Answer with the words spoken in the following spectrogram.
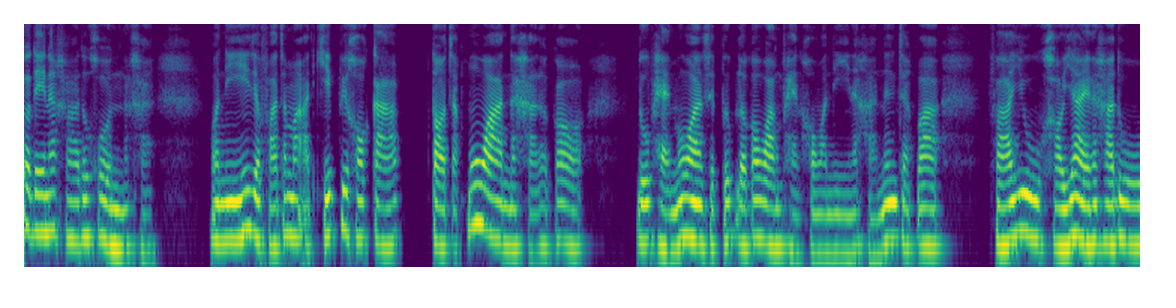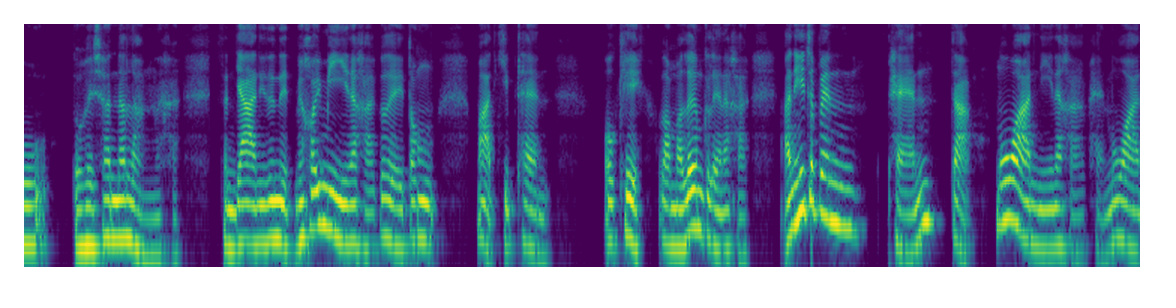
สวัสดีนะคะทุกคนนะคะ วันนี้เดี๋ยวฟ้าจะมาอัดคลิปวิเคราะห์กราฟต่อจากเมื่อวานนะคะ แล้วก็ดูแผนเมื่อวานเสร็จปุ๊บแล้วก็วางแผนของวันนี้นะคะ เนื่องจากว่าฟ้าอยู่เขาใหญ่นะคะ ดูโลเคชันด้านหลังนะคะ สัญญาณอินเทอร์เน็ตไม่ค่อยมีนะคะ ก็เลยต้องมาอัดคลิปแทน โอเค เรามาเริ่มกันเลยนะคะ อันนี้จะเป็นแผนจากเมื่อวานนี้นะคะ แผนเมื่อวาน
